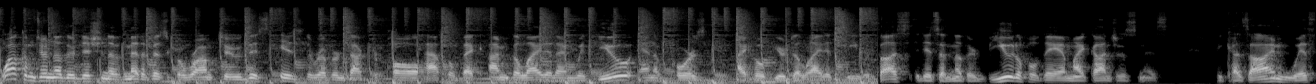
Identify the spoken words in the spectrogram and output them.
Welcome to another edition of Metaphysical Romp 2. This is the Reverend Dr. Paul Hasselbeck. I'm delighted I'm with you. And of course, I hope you're delighted to be with us. It is another beautiful day in my consciousness because I'm with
